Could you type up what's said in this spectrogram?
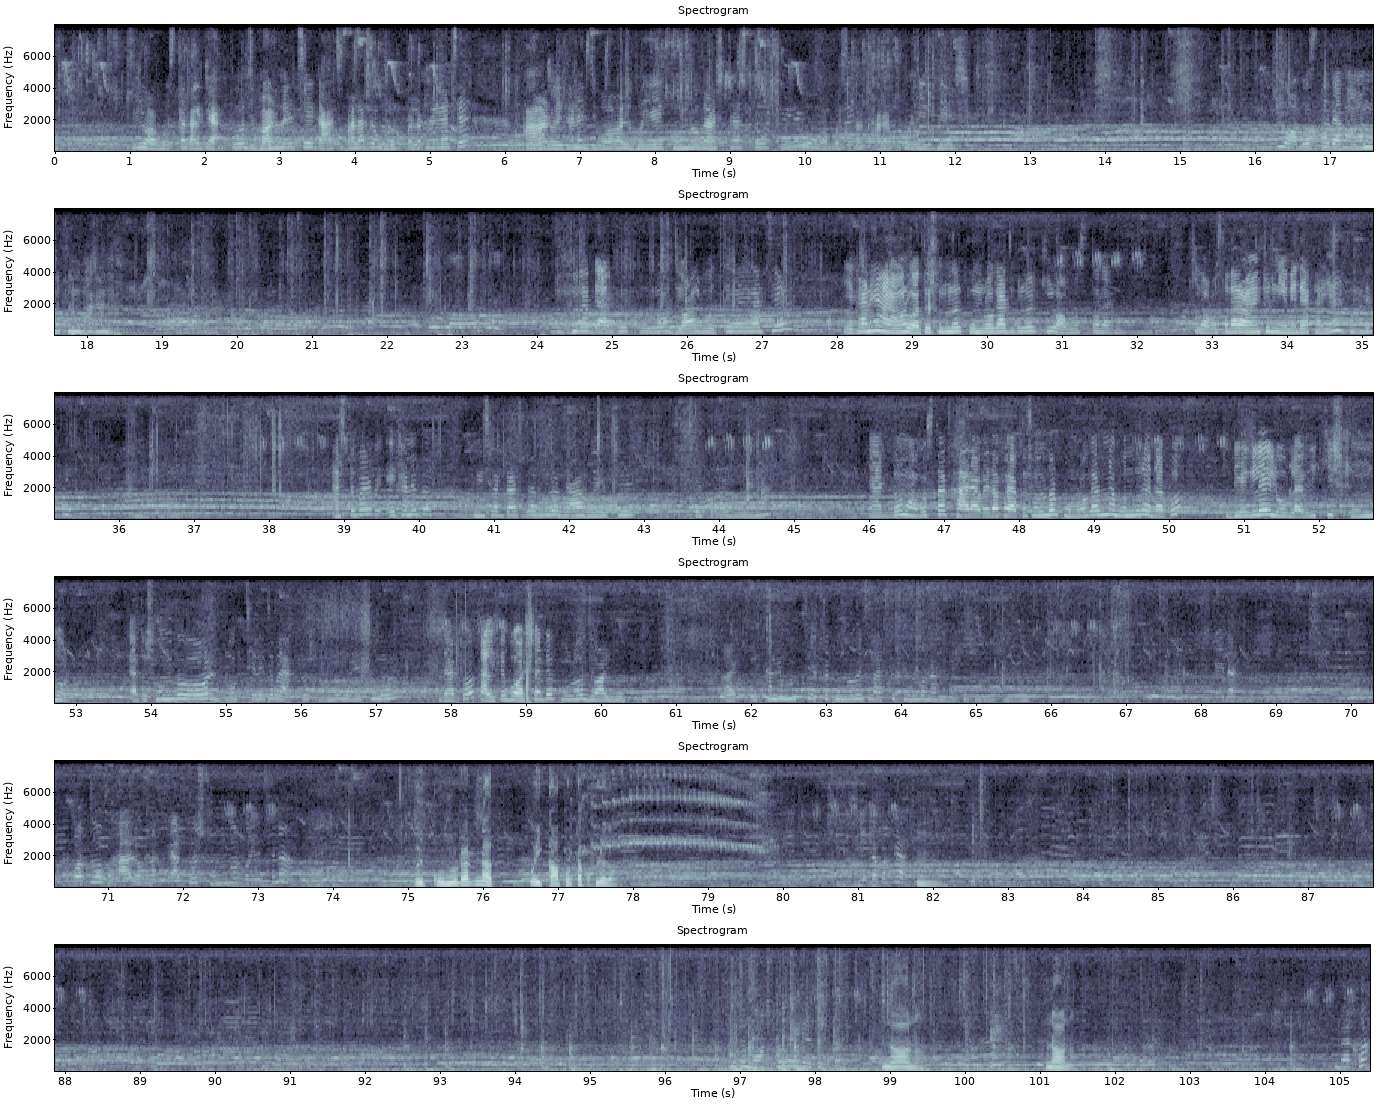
কি অবস্থা, কালকে এত ঝড় হয়েছে, গাছপালা সব উলট পালট হয়ে গেছে। আর ওইখানে জল হয়ে কুমড়ো গাছ টাছ তো পুরো অবস্থা খারাপ করে দেখবে কি অবস্থা দেখো আমার নতুন বাগানে। আমরা দেখো, পুরো জল ভর্তি হয়ে গেছে। এখানে আর আমার অত সুন্দর কুমড়ো গাছগুলোর কি অবস্থা দেখো। কি অবস্থা? দেখো আমি একটু নেমে দেখাই হ্যাঁ আসতে পারবে? এখানে তো পুঁই শাক গাছ টাছগুলো যা হয়েছে, সে তো আর বলে না। একদম অবস্থা খারাপ দেখো, এত সুন্দর কুমড়ো গাছ না বন্ধুরা, দেখো। দেখলেই লোভ লাগবে কি সুন্দর। এত সুন্দর ডোক ছেড়েছে বা এত সুন্দর হয়েছিল। দেখো, কালকে বর্ষাতে পুরো জল ভর্তি। আর এখানে হচ্ছে একটা কুমড়ো হয়েছিল, আজকে তুলবো না, ভেবেছি তুলবো কত ভালো এত সুন্দর হয়েছে না? ওই কুমড়োটার না, ওই কাপড়টা খুলে দাও। না না। না না। দেখো।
